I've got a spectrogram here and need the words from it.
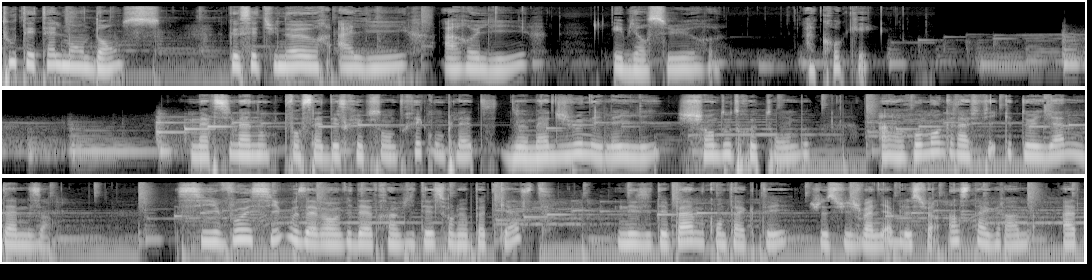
Tout est tellement dense que c'est une œuvre à lire, à relire et bien sûr à croquer. Merci Manon pour cette description très complète de Majun et Leili, Chant d'outre-tombe, un roman graphique de Yann Damzin. Si vous aussi vous avez envie d'être invité sur le podcast, n'hésitez pas à me contacter. Je suis joignable sur Instagram, at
